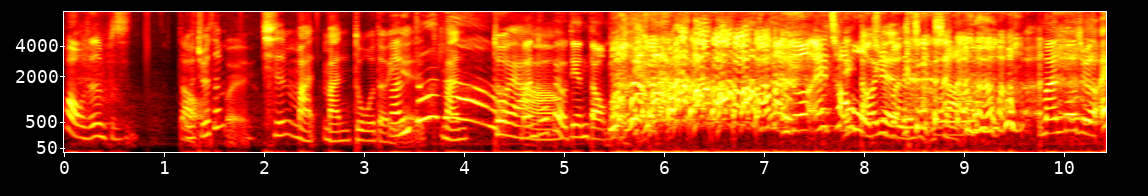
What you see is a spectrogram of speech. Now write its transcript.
哇，我真的不知道，我觉得其实蛮蛮多的，蛮多，蛮对啊，蛮多被我电到吗？蛮多，哎，超乎我剧本的想象，蛮多觉得，哎，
